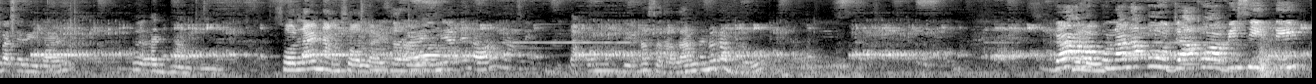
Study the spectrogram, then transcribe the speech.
Di battery Darl? Ad nang. Solar nang solar. Ay, niya din oh. Taon mo din. Nasara lang. Ano na, bro? Ga, kapunan ako. Ah, Diya ako, Abi City.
